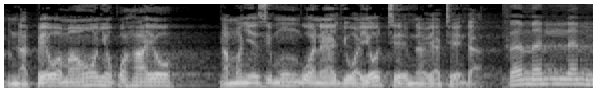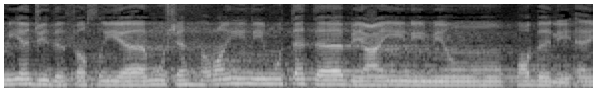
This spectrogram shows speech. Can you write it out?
mnapewa maonyo kwa hayo na Mwenyezi Mungu anayajua yote mnayoyatenda فمن لم يجد فصيام شهرين متتابعين من قبل أن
